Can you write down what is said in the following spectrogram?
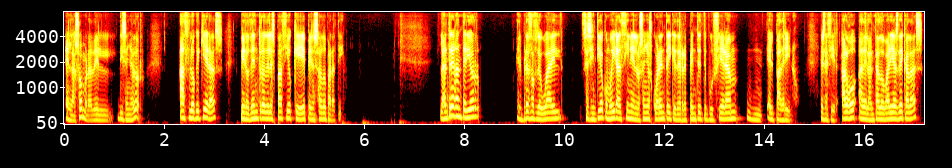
en la sombra del diseñador. Haz lo que quieras, pero dentro del espacio que he pensado para ti. La entrega anterior, el Breath of the Wild, se sintió como ir al cine en los años 40 y que de repente te pusieran mm, el padrino. Es decir, algo adelantado varias décadas,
